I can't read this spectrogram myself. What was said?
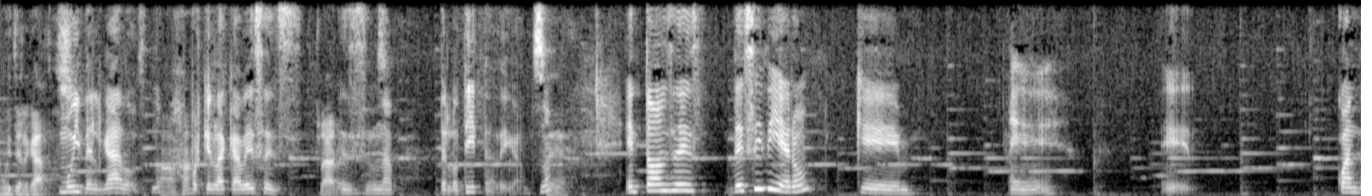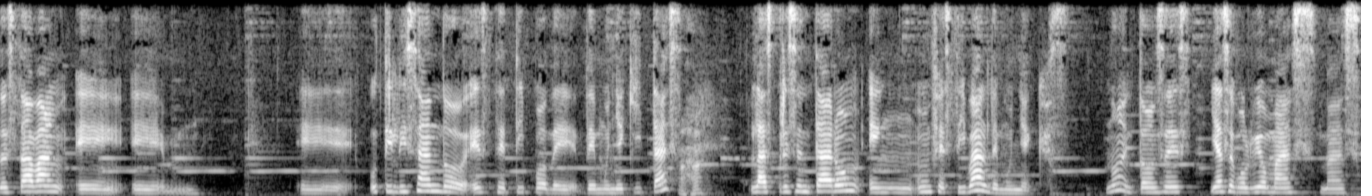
muy delgados. Muy delgados, ¿no? Porque la cabeza es, es una pelotita, digamos, ¿no? Entonces decidieron que eh, eh, cuando estaban eh, em, utilizando este tipo de, muñequitas, las presentaron en un festival de muñecas. ¿no? Entonces ya se volvió más, más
